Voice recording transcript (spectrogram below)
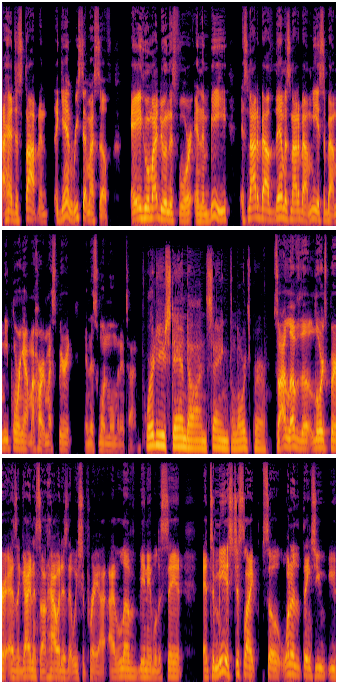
I had to stop and again reset myself. A, who am I doing this for? And then B, it's not about them. It's not about me. It's about me pouring out my heart and my spirit in this one moment in time. Where do you stand on saying the Lord's Prayer? So I love the Lord's Prayer as a guidance on how it is that we should pray. I, I love being able to say it. And to me, it's just like so. One of the things you you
